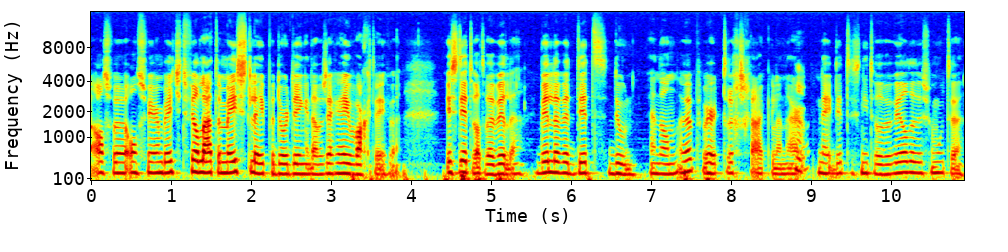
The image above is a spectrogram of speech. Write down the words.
als we ons weer een beetje te veel laten meeslepen door dingen, dat we zeggen: hé, hey, wacht even. Is dit wat we willen? Willen we dit doen? En dan hup, weer terugschakelen naar: Ja. nee, dit is niet wat we wilden, dus we moeten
